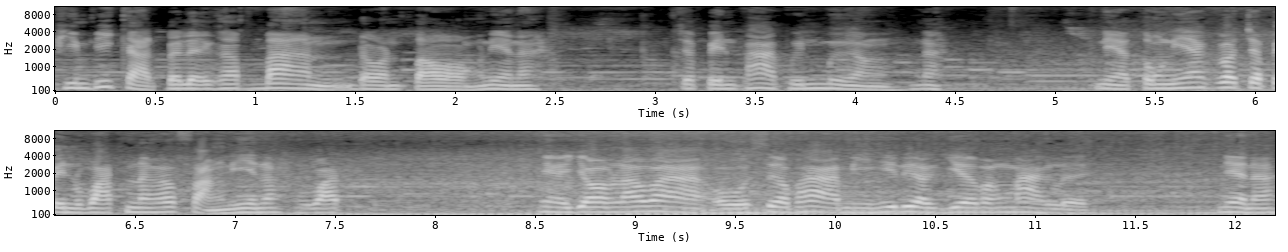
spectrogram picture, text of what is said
พิมพ์พิกัดไปเลยครับบ้านดอนตองเนี่ยนะจะเป็นผ้าพื้นเมืองนะเนี่ยตรงนี้ก็จะเป็นวัดนะครับฝั่งนี้นะวัดเนี่ยยอมแล้วว่าโอ้เสื้อผ้ามีให้เลือกเยอะมากๆเลย เนี่ยนะ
